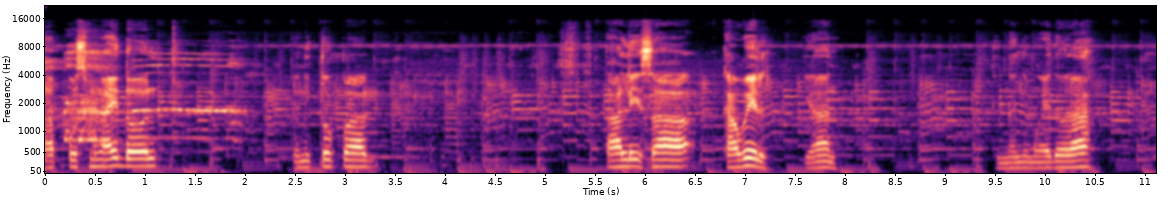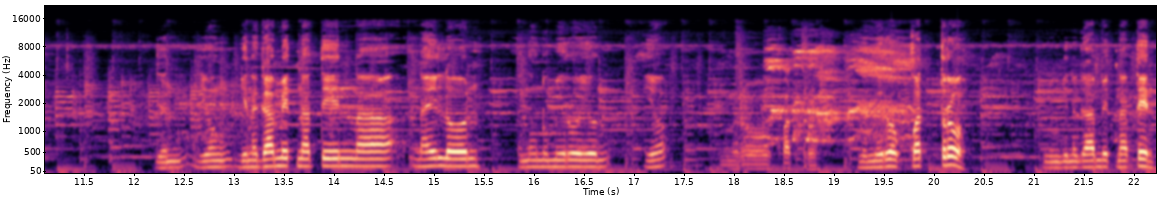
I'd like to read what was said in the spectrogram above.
Tapos mga idol, ganito pag tali sa kawil. Yan. Tingnan nyo mga idol ha. Yan, yung ginagamit natin na nylon, anong numero yun? Yo, Numero 4. numero 4 yung ginagamit natin.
